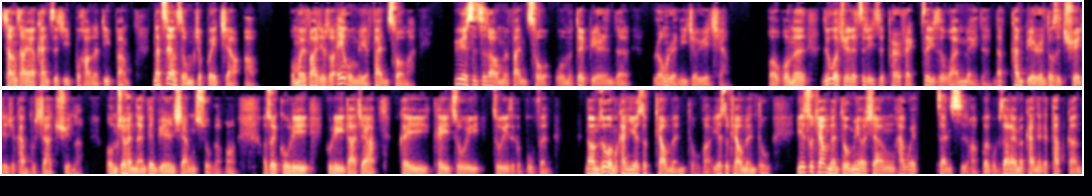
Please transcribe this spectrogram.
常常要看自己不好的地方。那这样子我们就不会骄傲，我们会发觉说，哎，我们也犯错嘛。越是知道我们犯错，我们对别人的容忍力就越强。我我们如果觉得自己是 perfect，这里是完美的，那看别人都是缺点就看不下去了。我们就很难跟别人相处了哈，所以鼓励鼓励大家可以可以注意注意这个部分。那我们如果我们看耶稣挑门徒哈，耶稣挑门徒，耶稣挑门徒没有像捍卫战士哈，我我不知道大家有没有看那个 Top Gun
